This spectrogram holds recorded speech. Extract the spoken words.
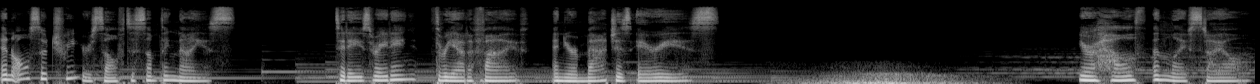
and also treat yourself to something nice. Today's rating 3 out of 5, and your match is Aries. Your health and lifestyle.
